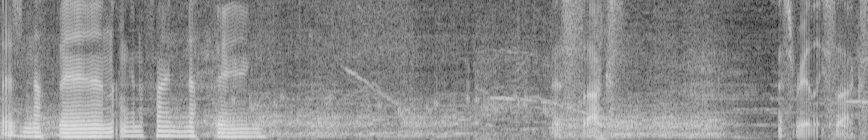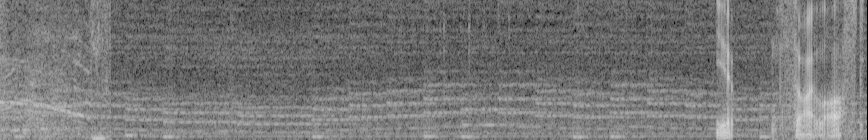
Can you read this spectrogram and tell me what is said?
There's nothing. I'm gonna find nothing. This sucks. This really sucks. Yep, so I lost.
